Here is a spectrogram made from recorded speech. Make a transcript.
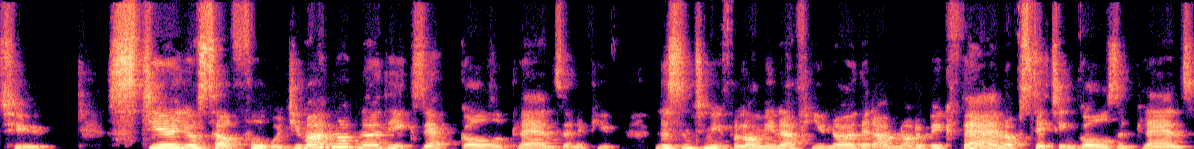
to steer yourself forward. You might not know the exact goals or plans, and if you've listened to me for long enough, you know that I'm not a big fan of setting goals and plans.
